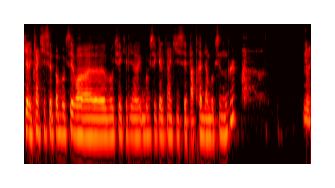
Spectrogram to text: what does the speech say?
quelqu'un qui sait pas boxer voir euh, boxer quelqu'un qui sait pas très bien boxer non plus. Oui.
